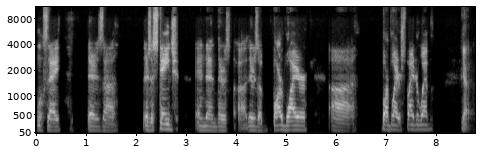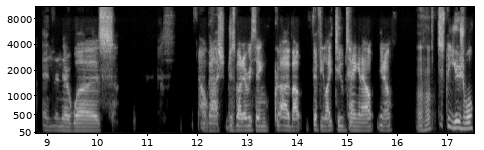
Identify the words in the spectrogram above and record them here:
We'll say there's uh there's a stage, and then there's uh, there's a barbed wire, uh, barbed wire spider web, Yeah. and then there was oh gosh, just about everything. Uh, about fifty light tubes hanging out. You know, Uh-huh. just the usual,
